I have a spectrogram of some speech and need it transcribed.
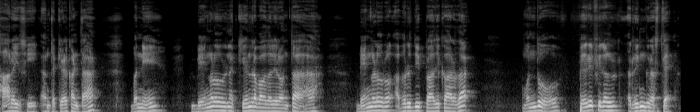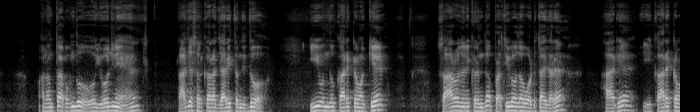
ಹಾರೈಸಿ ಅಂತ ಕೇಳ್ಕೊಳ್ತಾ ಬನ್ನಿ. ಬೆಂಗಳೂರಿನ ಕೇಂದ್ರ ಭಾಗದಲ್ಲಿರುವಂಥ ಬೆಂಗಳೂರು ಅಭಿವೃದ್ಧಿ ಪ್ರಾಧಿಕಾರದ ಒಂದು ಪೆರಿಫಿರಲ್ ರಿಂಗ್ ರಸ್ತೆ. ಅನ್ನೋಂಥ ಒಂದು ಯೋಜನೆ ರಾಜ್ಯ ಸರ್ಕಾರ ಜಾರಿಗೆ ತಂದಿದ್ದು, ಈ ಒಂದು ಕಾರ್ಯಕ್ರಮಕ್ಕೆ ಸಾರ್ವಜನಿಕರಿಂದ ಪ್ರತಿರೋಧ ಒಡ್ತಾ ಇದ್ದಾರೆ. ಹಾಗೆ ಈ ಕಾರ್ಯಕ್ರಮ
